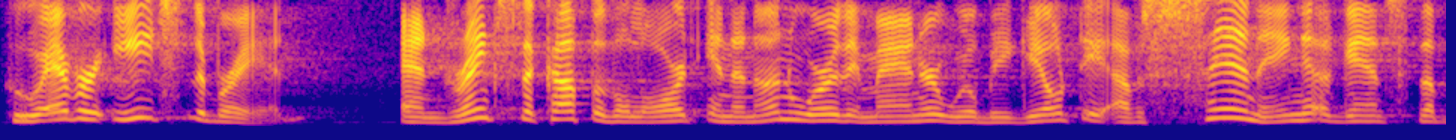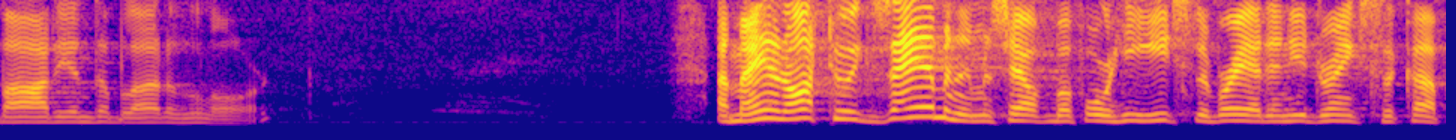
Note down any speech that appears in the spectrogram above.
whoever eats the bread and drinks the cup of the Lord in an unworthy manner will be guilty of sinning against the body and the blood of the Lord. A man ought to examine himself before he eats the bread and he drinks the cup.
